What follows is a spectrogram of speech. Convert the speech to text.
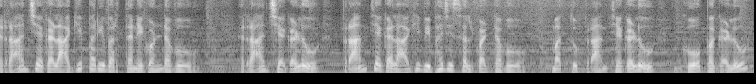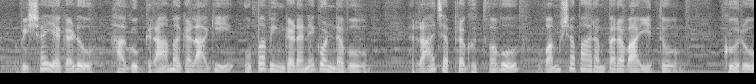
ರಾಜ್ಯಗಳಾಗಿ ಪರಿವರ್ತನೆಗೊಂಡವು. ರಾಜ್ಯಗಳು ಪ್ರಾಂತ್ಯಗಳಾಗಿ ವಿಭಜಿಸಲ್ಪಟ್ಟವು ಮತ್ತು ಪ್ರಾಂತ್ಯಗಳು ಗೋಪಗಳು, ವಿಷಯಗಳು ಹಾಗೂ ಗ್ರಾಮಗಳಾಗಿ ಉಪವಿಂಗಡನೆಗೊಂಡವು. ರಾಜಪ್ರಭುತ್ವವು ವಂಶಪಾರಂಪರವಾಯಿತು. ಕುರು,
